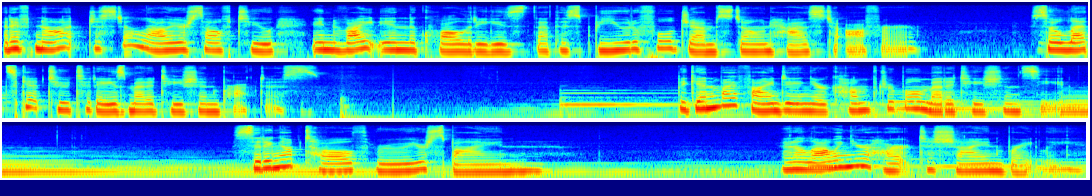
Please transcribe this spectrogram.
And if not, just allow yourself to invite in the qualities that this beautiful gemstone has to offer. So let's get to today's meditation practice. Begin by finding your comfortable meditation seat. Sitting up tall through your spine, and allowing your heart to shine brightly.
